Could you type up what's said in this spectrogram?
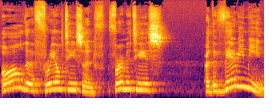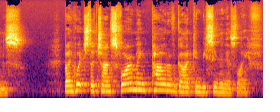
all the frailties and infirmities are the very means by which the transforming power of God can be seen in his life.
